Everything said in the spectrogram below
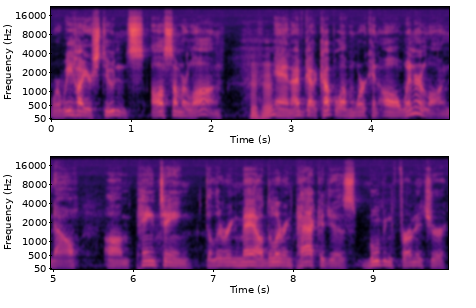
where we hire students all summer long and I've got a couple of them working all winter long now, um, painting, delivering mail, delivering packages, moving furniture.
